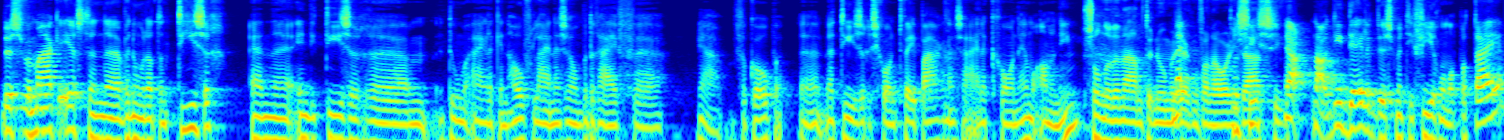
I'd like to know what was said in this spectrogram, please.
Dus we maken eerst een, uh, we noemen dat een teaser. En uh, in die teaser uh, doen we eigenlijk in hoofdlijnen zo'n bedrijf ja, verkopen. Uh, het teaser is gewoon twee pagina's eigenlijk, gewoon helemaal anoniem. Zonder de naam te noemen zeg maar, van de organisatie. Precies. Ja, nou, die deel ik dus met die 400 partijen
